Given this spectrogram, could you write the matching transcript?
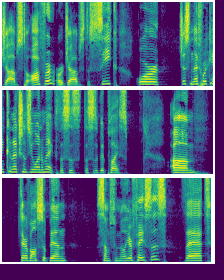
jobs to offer or jobs to seek or just networking connections you want to make, this is, this is a good place. Um, there have also been some familiar faces that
